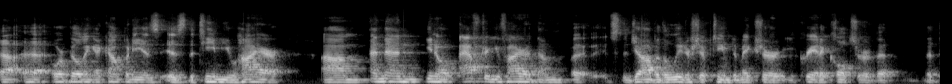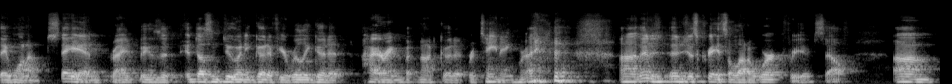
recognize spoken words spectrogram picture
uh, uh, or building a company is is the team you hire. Um, and then you know after you've hired them, uh, it's the job of the leadership team to make sure you create a culture that that they want to stay in, right? Because it, it doesn't do any good if you're really good at hiring but not good at retaining, right? then, it, it just creates a lot of work for yourself. Um,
